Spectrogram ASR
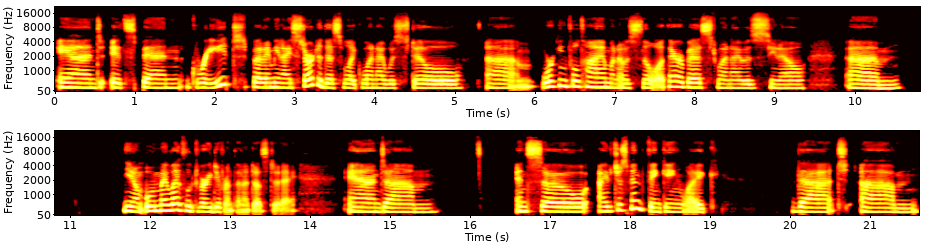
and it's been great. But I mean, I started this like when I was still um, working full time, when I was still a therapist, when I was, you know, um, you know, when my life looked very different than it does today. And, um, and so I've just been thinking like, that um,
